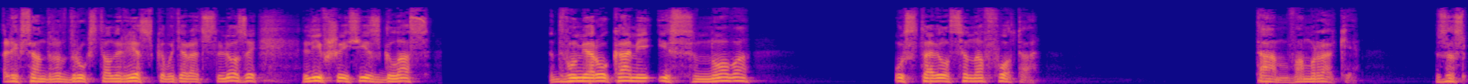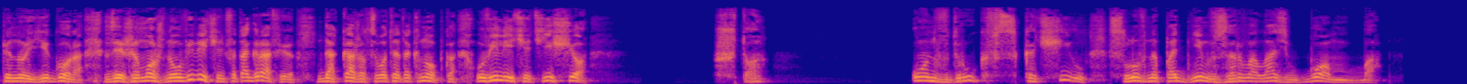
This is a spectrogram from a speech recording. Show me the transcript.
Александр вдруг стал резко вытирать слезы, лившиеся из глаз, двумя руками и снова уставился на фото. Там, во мраке, за спиной Егора. Здесь же можно увеличить фотографию. Да, кажется, вот эта кнопка. Увеличить еще. Что? Он вдруг вскочил, словно под ним взорвалась бомба.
